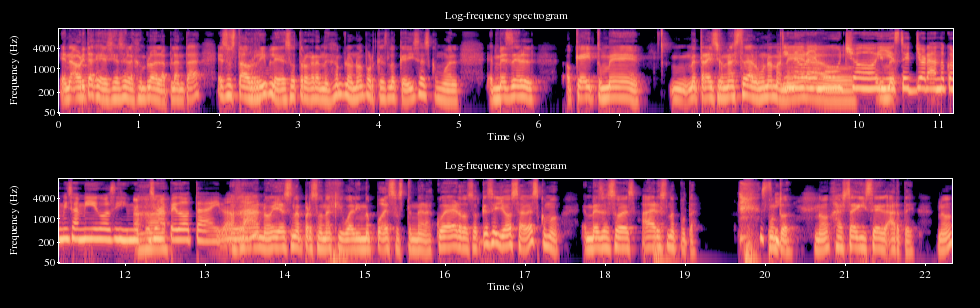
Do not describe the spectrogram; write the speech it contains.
En, ahorita que decías el ejemplo de la planta, eso está horrible, es otro gran ejemplo, ¿no? Porque es lo que dices, como el, en vez del, ok, tú me me traicionaste de alguna manera. Y me duele o- mucho y, me- estoy llorando con mis amigos y me puse Ajá. una pedota y bla, bla. Ajá, no, y es una persona que igual y no puede sostener acuerdos o qué sé yo, ¿sabes? Como en vez de eso es, ah, eres una puta. Sí. Punto, ¿no? Hashtag hice arte, ¿no?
